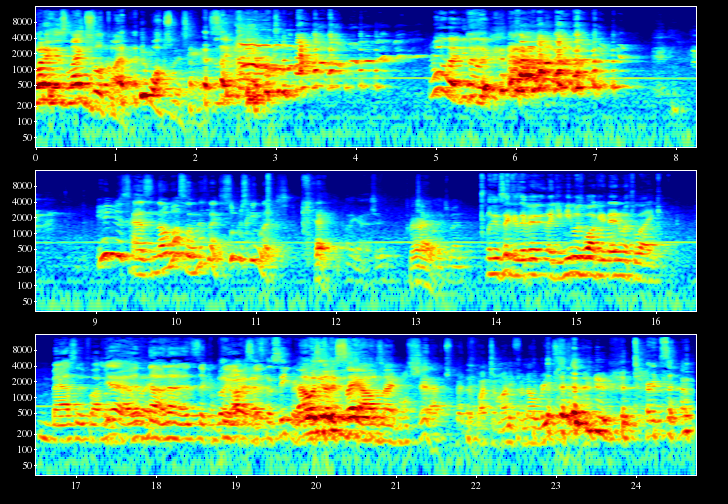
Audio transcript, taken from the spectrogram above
What do his legs look like? He walks with his hands. well, like you know, like he just has no muscle. He's like super skinny legs. Okay. I got you. All right. legs, man. I was gonna say because if it, like if he was walking in with like, Massive fucking. Yeah, Yeah, like- no, no, it's the complete like all right, opposite. that's the secret. I was gonna say, I was like, well, shit, I've spent a bunch of money for no reason. Turns out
